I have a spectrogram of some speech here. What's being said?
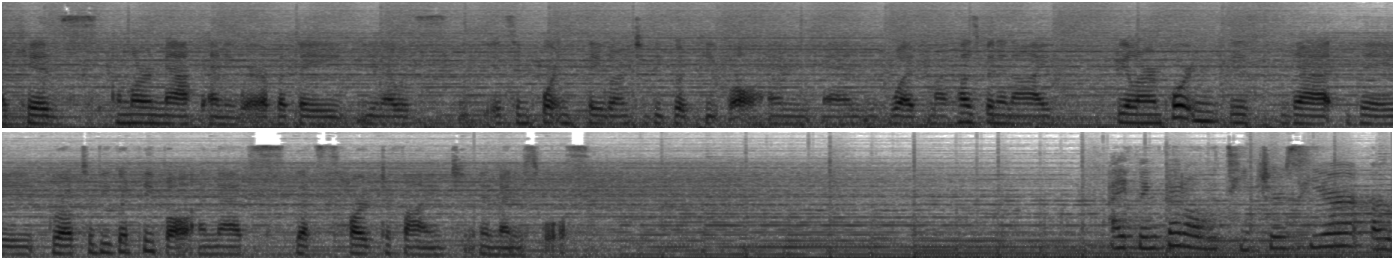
My kids can learn math anywhere, but they, you know, it's it's important they learn to be good people. And, and what my husband and I feel are important is that they grow up to be good people, and that's that's hard to find in many schools. I think that all the teachers here are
